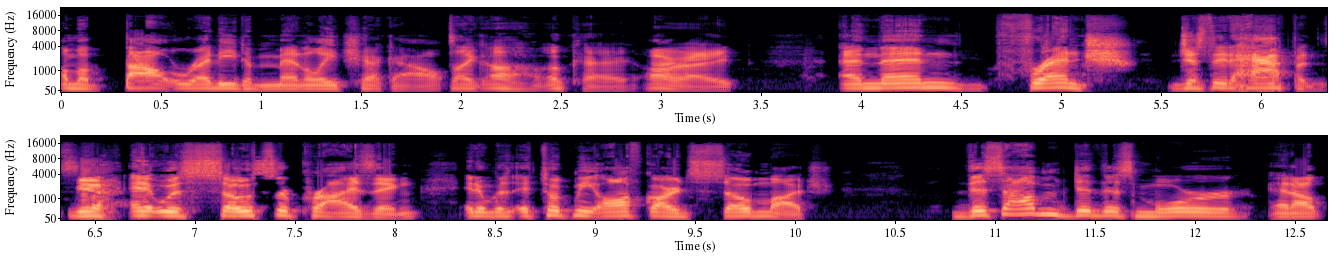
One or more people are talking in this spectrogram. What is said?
I'm about ready to mentally check out. It's like, oh, okay, all right. And then French, just it happens. Yeah. and it was so surprising and it was it took me off guard so much this album did this more and I'll,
